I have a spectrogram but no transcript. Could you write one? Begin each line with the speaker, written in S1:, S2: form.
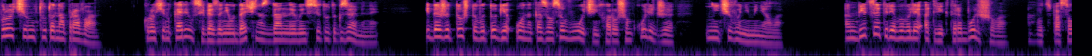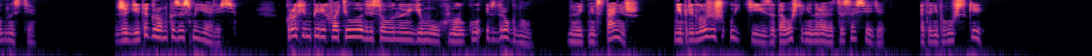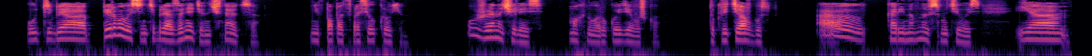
S1: Впрочем, тут она права. Крохин корил себя за неудачно сданные в институт экзамены. И даже то, что в итоге он оказался в очень хорошем колледже, ничего не меняло. Амбиции требовали от Виктора большего, вот способности... Джигиты громко засмеялись. Крохин перехватил адресованную ему ухмылку и вздрогнул. «Но ведь не встанешь, не предложишь уйти из-за того, что не нравятся соседи. Это не по-мужски». «У тебя первого сентября занятия начинаются?» — не в попад спросил Крохин. «Уже начались», — махнула рукой девушка. «Так ведь август». «А...» — Карина вновь смутилась. «Я...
